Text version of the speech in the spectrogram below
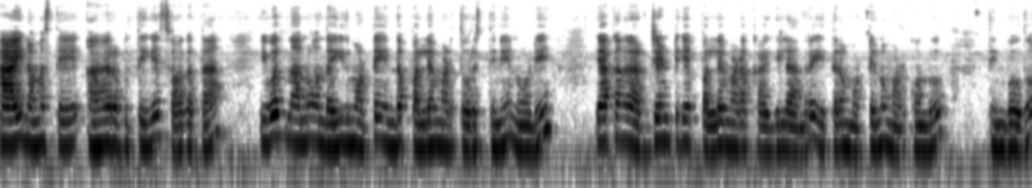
ಹಾಯ್, ನಮಸ್ತೆ. ಆಹಾರ ಬುತ್ತಿಗೆ ಸ್ವಾಗತ. ಇವತ್ತು ನಾನು ಒಂದು ಐದು ಮೊಟ್ಟೆಯಿಂದ ಪಲ್ಯ ಮಾಡಿ ತೋರಿಸ್ತೀನಿ ನೋಡಿ. ಯಾಕಂದರೆ ಅರ್ಜೆಂಟಿಗೆ ಪಲ್ಯ ಮಾಡೋಕ್ಕಾಗಿಲ್ಲ ಅಂದರೆ ಈ ಥರ ಮೊಟ್ಟೆನೂ ಮಾಡ್ಕೊಂಡು ತಿನ್ಬೋದು.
